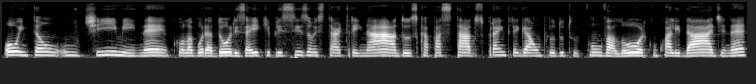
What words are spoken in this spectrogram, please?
ou então um time, né, colaboradores aí que precisam estar treinados, capacitados para entregar um produto com valor, com qualidade, né?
